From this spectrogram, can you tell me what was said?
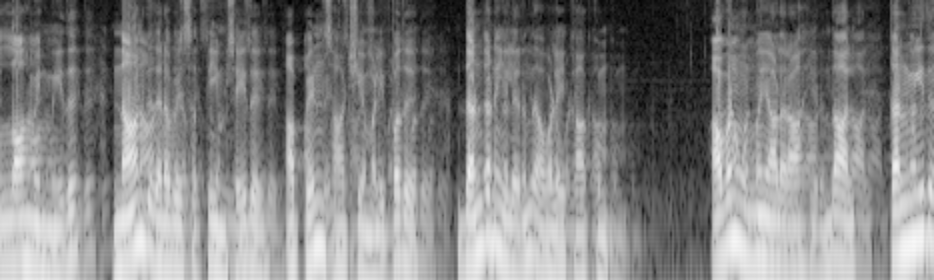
அல்லாஹுவின் மீது நான்கு தடவை சத்தியம் செய்து அப்பெண் சாட்சியம் அளிப்பது தண்டனையிலிருந்து அவளை காக்கும். அவன் உண்மையாளராக இருந்தால் தன் மீது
